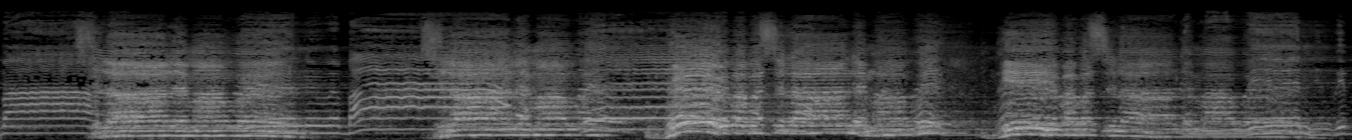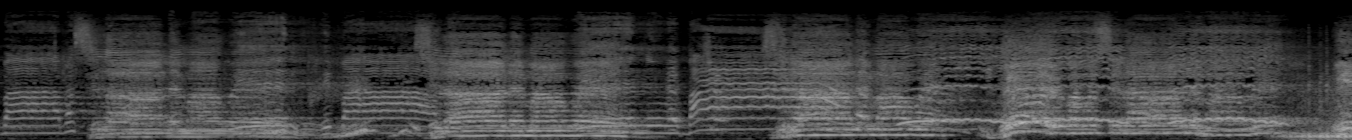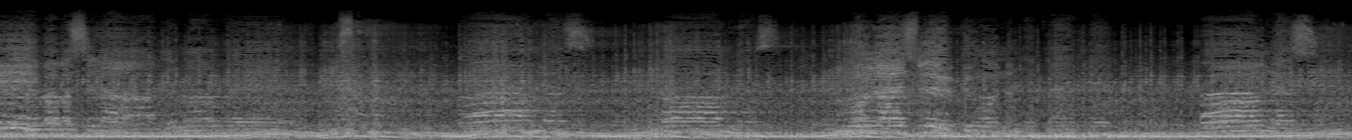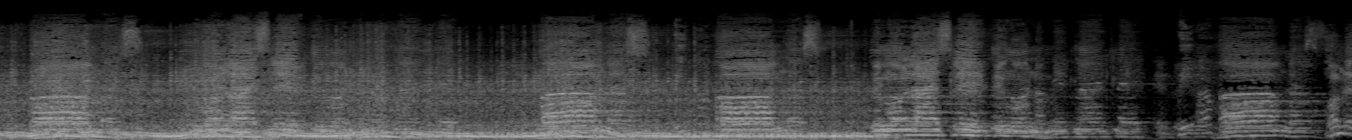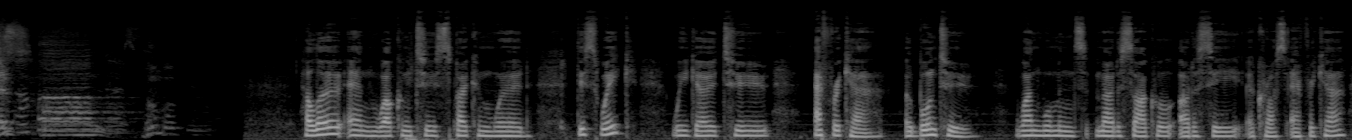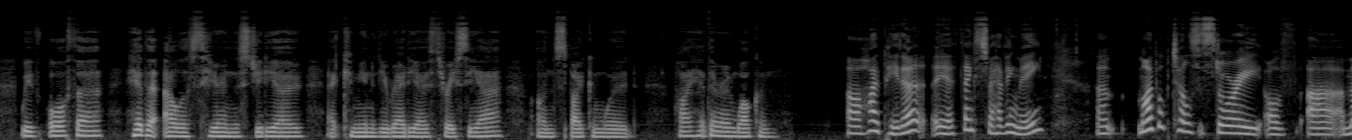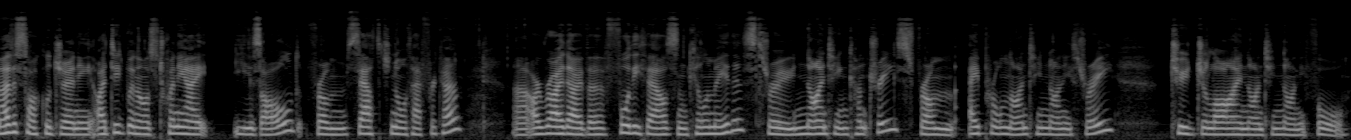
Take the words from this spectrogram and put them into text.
Maweni wiba Silale maweni wiba Silale maweni Hey baba silale maweni Hey baba silale maweni wiba Silale maweni wiba Silale maweni wiba Silale maweni Hey baba silale maweni Hey baba silale Hello and welcome to Spoken Word. This week we go to Africa, Ubuntu, one woman's motorcycle odyssey across Africa, with author Heather Ellis here in the studio at Community Radio 3CR on Spoken Word. Hi Heather and welcome. Oh, hi, Peter. Yeah, thanks for having me. Um, my book tells the story of uh, a motorcycle journey I did when I was 28 years old from South to North Africa. Uh, I rode over 40,000 kilometres through 19 countries from April 1993 to July 1994.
